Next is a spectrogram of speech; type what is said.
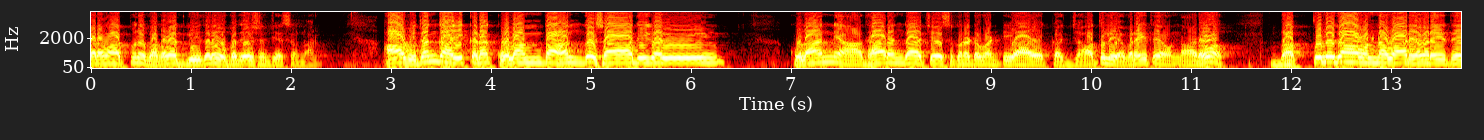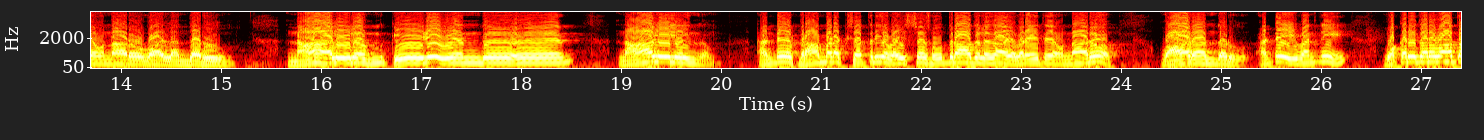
పరమాత్ములు భగవద్గీతలో ఉపదేశం చేసి ఉన్నారు. ఆ విధంగా ఇక్కడ కులం తాంగషాదిగల్ కులాన్ని ఆధారంగా చేసుకున్నటువంటి ఆ యొక్క జాతులు ఎవరైతే ఉన్నారో భక్తులుగా ఉన్నవారు ఎవరైతే ఉన్నారో వాళ్ళందరూ నాలిలం కీడియందు నాలిలం అంటే బ్రాహ్మణ క్షత్రియ వైశ్య శూద్రాదులుగా ఎవరైతే ఉన్నారో వారందరూ. అంటే ఇవన్నీ ఒకరి తర్వాత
